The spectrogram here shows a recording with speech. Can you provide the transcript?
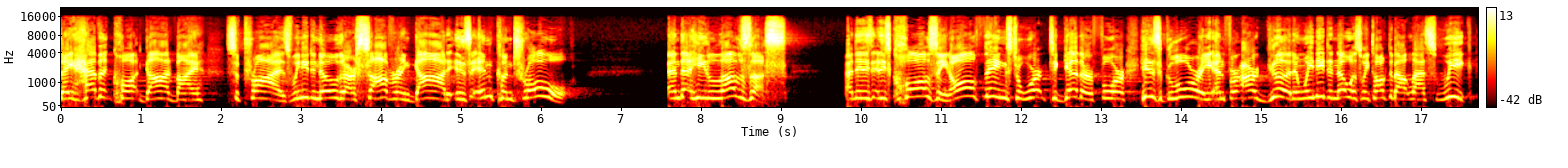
They haven't caught God by surprise. We need to know that our sovereign God is in control and that He loves us and he's, causing all things to work together for his glory and for our good. And we need to know, as we talked about last week,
